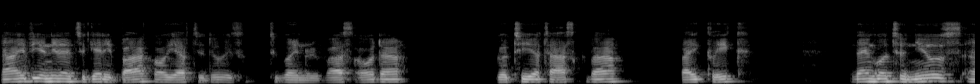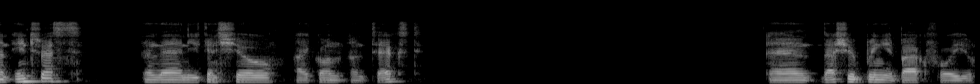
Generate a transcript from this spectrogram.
Now, if you needed to get it back, all you have to do is to go in reverse order, go to your taskbar, right click, then go to news and interests, and then you can show icon and text. And that should bring it back for you.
